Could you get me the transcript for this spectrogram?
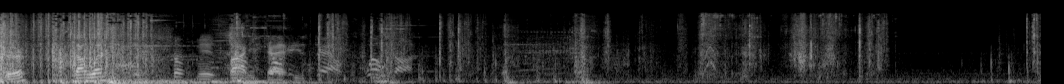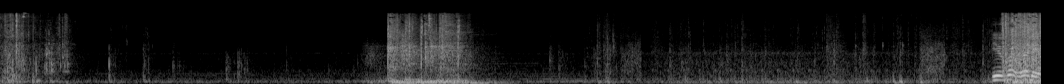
Sure. Down one. Target is down. Well done. Right, right here.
